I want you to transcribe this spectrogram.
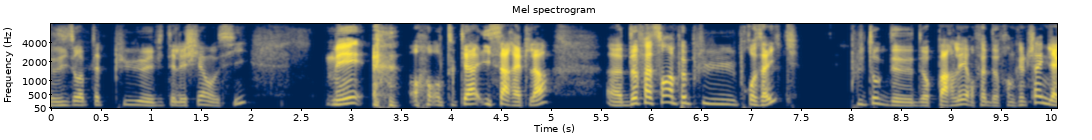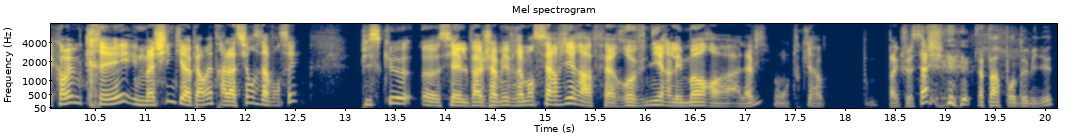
Ils auraient peut-être pu éviter les chiens aussi. Mais en tout cas, il s'arrête là. euh, de façon un peu plus prosaïque. Plutôt que de, de parler en fait de Frankenstein, il a quand même créé une machine qui va permettre à la science d'avancer. Puisque euh, si elle va jamais vraiment servir à faire revenir les morts euh, à la vie, ou en tout cas pas que je sache, À part pour deux minutes.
